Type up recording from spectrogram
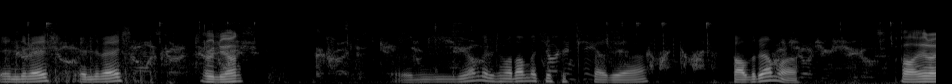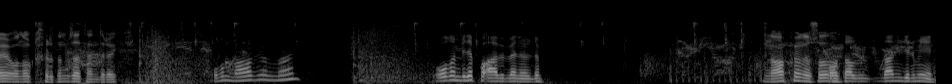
55, 55. Ölüyorsun. Biliyorum da bizim adam da keşke çıksaydı ya. Kaldırıyor mu? Hayır hayır onu kırdım zaten direkt. Oğlum ne yapıyorsun lan? Oğlum bir de abi ben öldüm. Ne yapıyorsunuz oğlum? Portaldan girmeyin.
